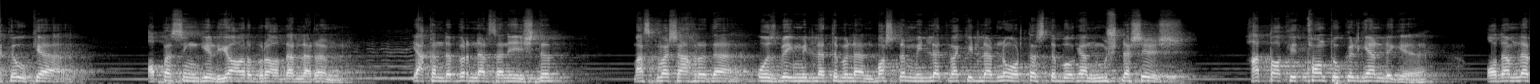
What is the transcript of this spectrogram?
aka uka opa singil yor birodarlarim? Yaqinda bir narsani eshitib moskva shahrida o'zbek millati bilan boshqa millat vakillarini o'rtasida bo'lgan mushtlashish hattoki qon to'kilganligi odamlar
